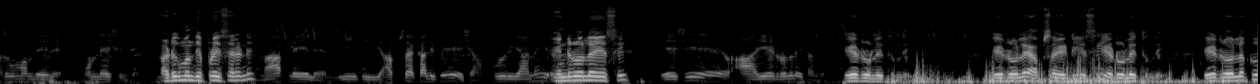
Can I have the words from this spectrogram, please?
అడుగు మంది అడుగు మంది ఎప్పుడు వేసారండి? ఇది అప్సా కలిపే వేసాం. ఎన్ని రోజులు వేసి? వేసి ఏడు రోజులు అవుతుంది. ఏడు రోజులు అవుతుంది. ఏడు రోజులే అప్సా ఎయిట్ వేసి ఏడు రోజులు అవుతుంది. ఏడు రోజులకు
